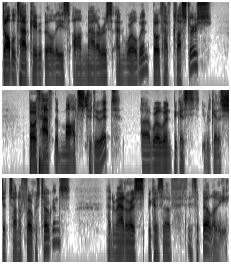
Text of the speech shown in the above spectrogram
double tap capabilities on Malarus and Whirlwind. Both have clusters. Both have the mods to do it. Uh, Whirlwind because you will get a shit ton of focus tokens, and Malarus because of its ability.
